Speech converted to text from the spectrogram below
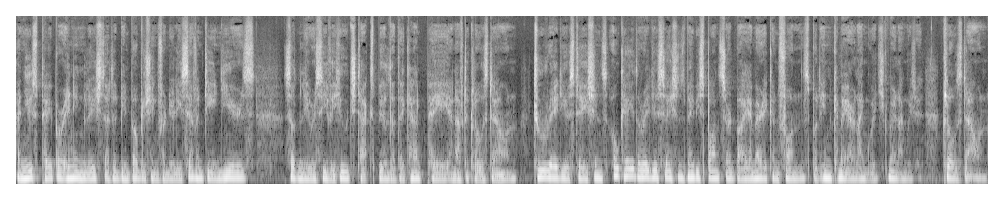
a newspaper in English that had been publishing for nearly 17 years, suddenly receive a huge tax bill that they can't pay and have to close down. Two radio stations. Okay, the radio stations may be sponsored by American funds, but in Khmer language, Khmer language, closed down.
